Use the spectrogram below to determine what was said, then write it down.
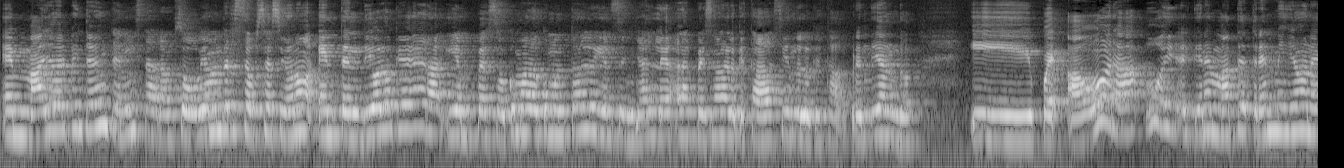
en mayo del 2020 en Instagram. So, obviamente él se obsesionó, entendió lo que era y empezó como a documentarlo y enseñarle a las personas lo que estaba haciendo, lo que estaba aprendiendo. Y pues ahora, hoy, él tiene más de 3 millones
